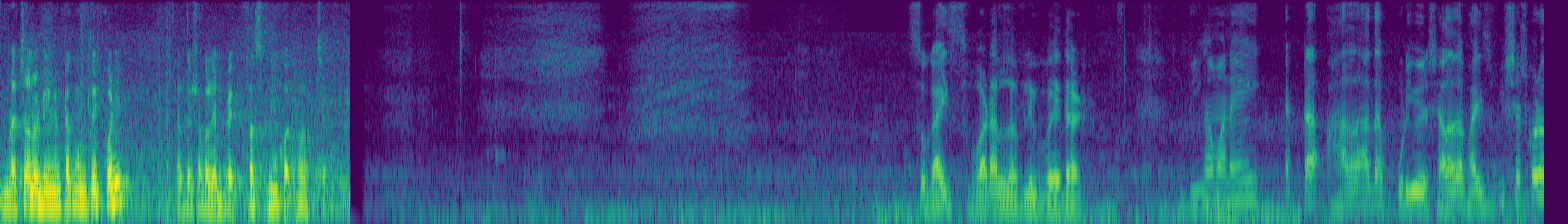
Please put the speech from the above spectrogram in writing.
আমরা চলো ডিনারটা কমপ্লিট করি। কালকে সকালে ব্রেকফাস্ট নিয়ে কথা হচ্ছে। So guys what are lovely weather Digha মানেই একটা আলাদা পরিবেশ, আলাদা ভাইস বিশ্বাস করো,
